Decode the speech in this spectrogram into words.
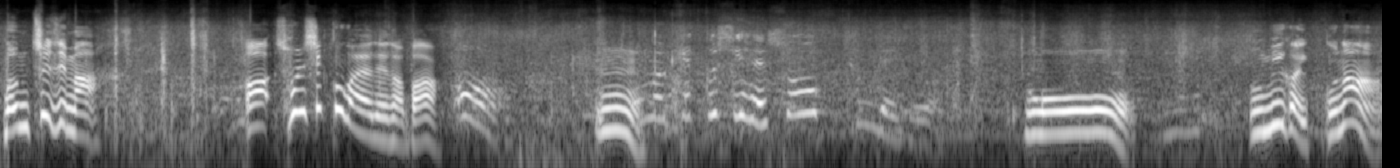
멈추지 마. 아, 손 씻고 가야 되나 봐. 어, 음. 정말 깨끗이 해서 편대해요. 오. 의미가 있구나.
